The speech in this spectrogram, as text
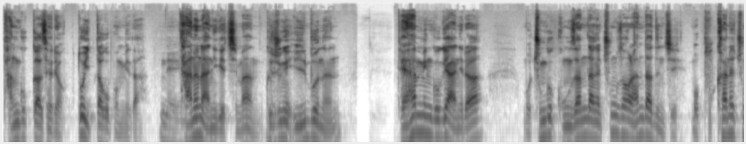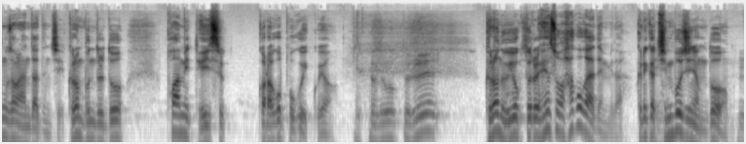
반국가 세력도 있다고 봅니다. 네. 다는 아니겠지만 그 중에 일부는 대한민국이 아니라 뭐 중국 공산당에 충성을 한다든지 뭐 북한에 충성을 한다든지 그런 분들도 포함이 돼 있을 거라고 보고 있고요. 네, 그런 의혹들을 그런 의혹들을 해소하고 가야 됩니다. 그러니까 네. 진보 진영도 음.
